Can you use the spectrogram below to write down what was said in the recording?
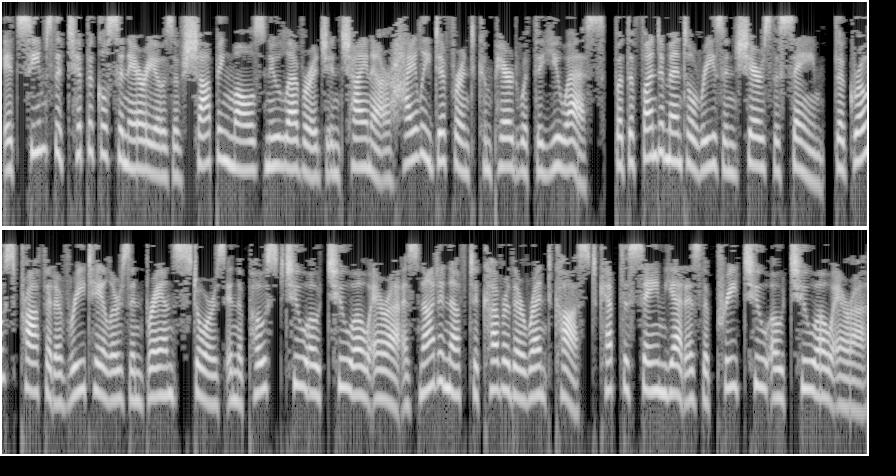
it seems the typical scenarios of shopping malls' new leverage in China are highly different compared with the U.S., but the fundamental reason shares the same. The gross profit of retailers and brands stores in the post-2020 era is not enough to cover their rent cost kept the same yet as the pre-2020 era.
